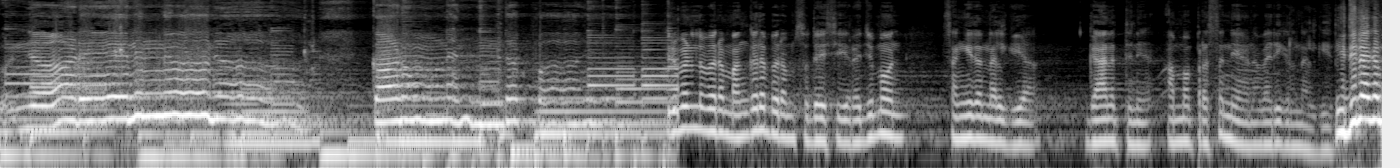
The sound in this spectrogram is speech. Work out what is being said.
കുഞ്ഞാടേ നിന്നു ഞാൻ കാണും തിരുവനന്തപുരം മംഗലപുരം സ്വദേശി റജിമോൻ സംഗീതം നൽകിയ ഗാനത്തിന് അമ്മ പ്രസന്നയാണ് വരികൾ നൽകിയത്. ഇതിനകം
